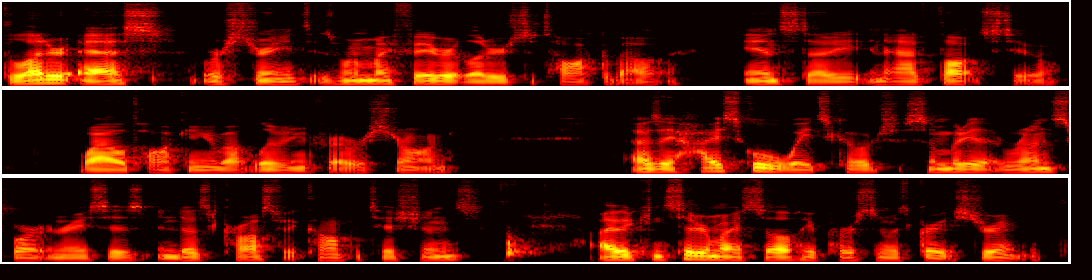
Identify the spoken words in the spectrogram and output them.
The letter S, or strength, is one of my favorite letters to talk about and study and add thoughts to while talking about living forever strong. As a high school weights coach, somebody that runs Spartan races and does CrossFit competitions, I would consider myself a person with great strength.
